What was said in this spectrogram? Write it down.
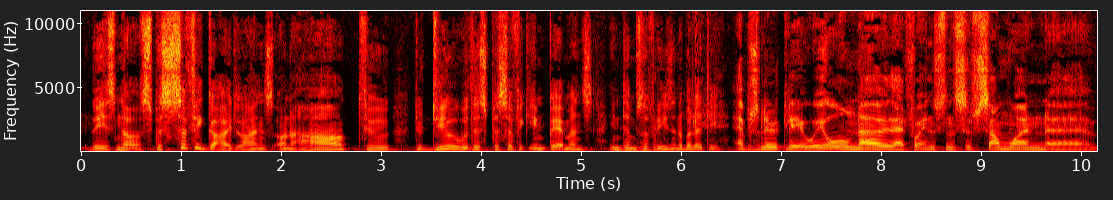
there's no specific guidelines on how to, to deal with the specific impairments in terms of reasonability? Absolutely. We all know that, for instance, if someone uh,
